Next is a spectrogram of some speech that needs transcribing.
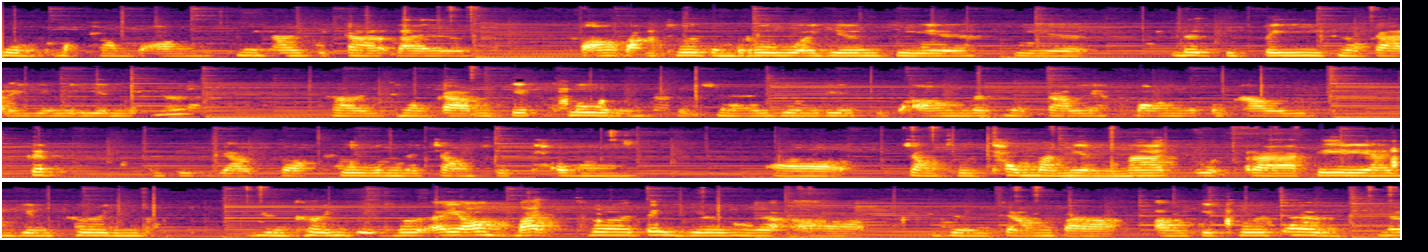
លោះរបស់ផងព្រះអង្គនេះហើយជាការដែលព្រះអង្គបានធ្វើគំរូឲ្យយើងជាជាលើកទី2ក្នុងការដែលយើងរៀននេះណា ហើយក្នុងការបន្ទាបខ្លួនដូច្នេះយើងរៀនពីព្រះអង្គនៅក្នុងការលះបង់កុំឲ្យគិតអំពីប្រយោជន៍ផ្ទាល់ខ្លួននៅចង់ធ្វើធំអឺចង់ធ្វើធំមកមានអំណាចអួតត្រាគេហើយយើងឃើញយើងឃើញគេធ្វើអីអត់មិនបាច់ធ្វើទេយើងអឺយើងចាំតាឲ្យគេធ្វើទៅនៅ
